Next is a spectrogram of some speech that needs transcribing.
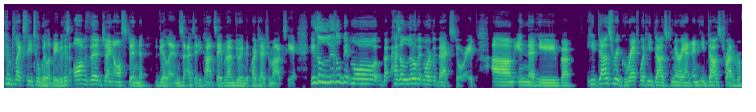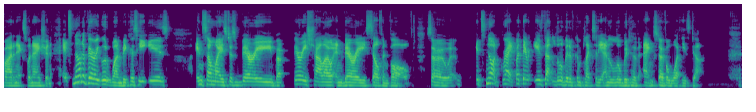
complexity to Willoughby because of the Jane Austen villains. I said you can't say, but I'm doing the quotation marks here. He's a little bit more, but has a little bit more of a backstory um, in that he, but he does regret what he does to Marianne and he does try to provide an explanation. It's not a very good one because he is, in some ways, just very, but very shallow and very self involved. So it's not great, but there is that little bit of complexity and a little bit of angst over what he's done.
